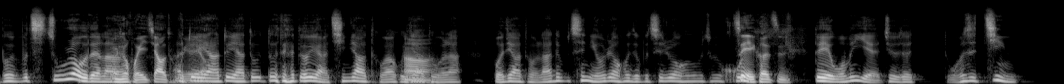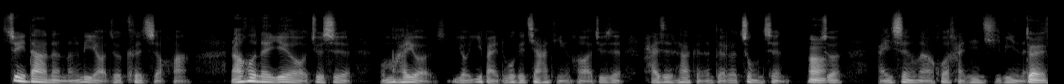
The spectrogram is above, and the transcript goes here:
不不吃猪肉的啦，是回教徒啊，对呀对呀，都都都有清教徒啊，回教徒啦，佛教徒啦，都不吃牛肉或者不吃肉，或者这一克制。对，我们也就是说，我们是尽最大的能力啊，做克制化。然后呢，也有就是我们还有有一百多个家庭哈，就是孩子他可能得了重症，比如说癌症啦或罕见疾病的，对，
